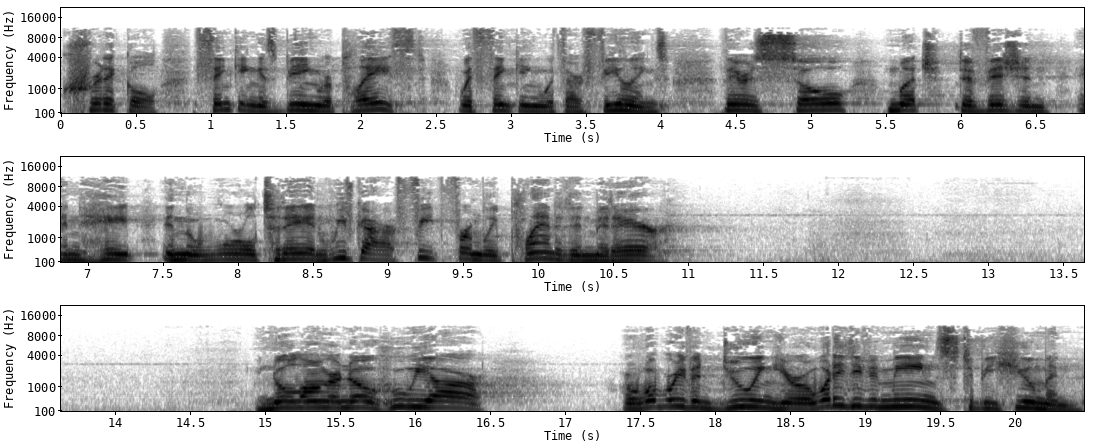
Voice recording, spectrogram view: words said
Critical thinking is being replaced with thinking with our feelings. There is so much division and hate in the world today, and we've got our feet firmly planted in midair. We no longer know who we are or what we're even doing here or what it even means to be human.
